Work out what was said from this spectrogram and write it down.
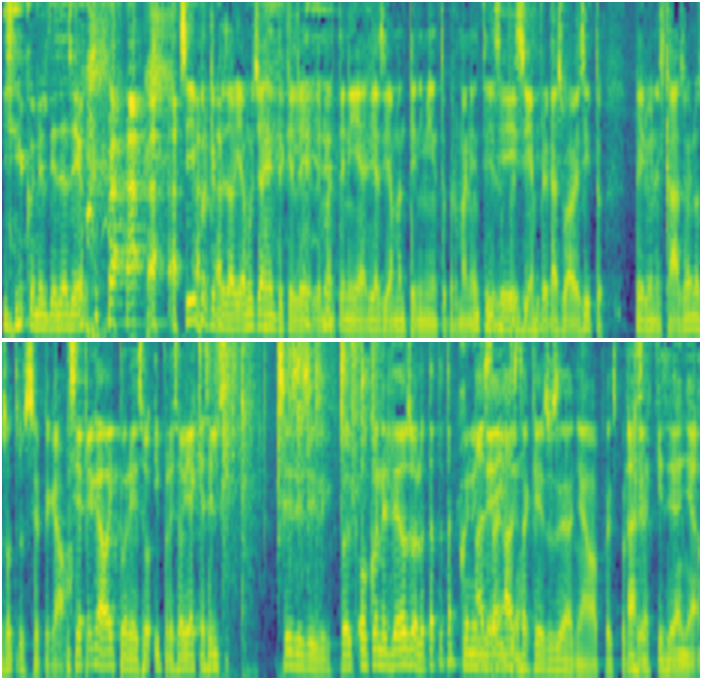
Con el desaseo. Sí, porque pues había mucha gente que le, le mantenía, le hacía mantenimiento permanente y eso Sí, pues sí, siempre era suavecito. Pero en el caso de nosotros se pegaba. Se pegaba y por eso, y por eso había que hacer el- Sí, sí, sí, sí. O con el dedo solo, ta, ta, ta. Con el hasta, hasta que eso se dañaba, pues, porque... hasta que se dañaba.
